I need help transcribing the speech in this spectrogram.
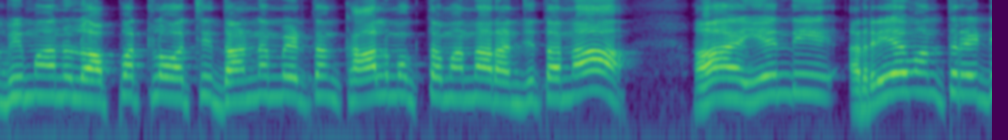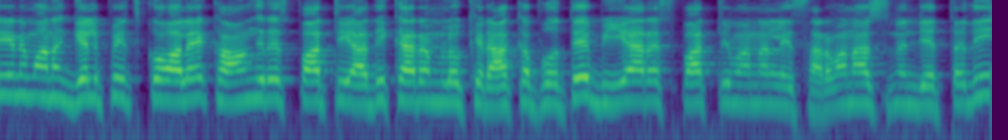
అభిమానులు అప్పట్లో వచ్చి దండం పెడతాం కాలు మొక్తాం అన్నారు రంజితన్నా ఏంది? రేవంత్ రెడ్డిని మనం గెలిపించుకోవాలి. కాంగ్రెస్ పార్టీ అధికారంలోకి రాకపోతే బీఆర్ఎస్ పార్టీ మనల్ని సర్వనాశనం చేస్తుంది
